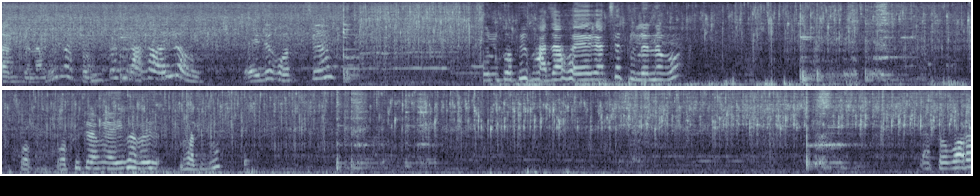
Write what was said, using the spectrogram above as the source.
লাগবে না বুঝলো তো? রাখা হইল? এই যে হচ্ছে ফুলকপি ভাজা হয়ে গেছে তুলে নেব। কপিটা আমি এইভাবে ভাজবো। এত বড়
